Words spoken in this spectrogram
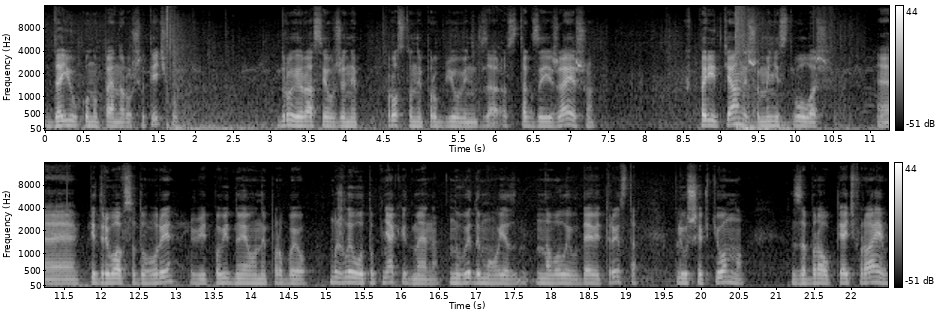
Даю конупенеру шитичку. Другий раз я вже не просто не проб'ю, він зараз так заїжджає, що вперед тягне, що мені ствол аж е, підривався до гори, відповідно я його не пробив. Можливо, тупняк від мене. Ну, видимого я навалив 9300, плюс ще в темно. Забрав 5 фрагів.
